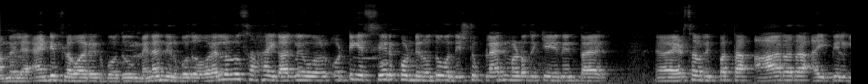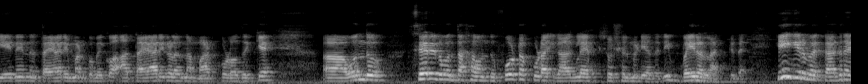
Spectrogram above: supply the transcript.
ಆಮೇಲೆ ಆ್ಯಂಟಿ ಫ್ಲವರ್ ಇರ್ಬೋದು, ಮೆನನ್ ಇರ್ಬೋದು, ಅವರೆಲ್ಲರೂ ಸಹ ಈಗಾಗಲೇ ಒಟ್ಟಿಗೆ ಸೇರಿಕೊಂಡಿರೋದು ಒಂದಿಷ್ಟು ಪ್ಲ್ಯಾನ್ ಮಾಡೋದಕ್ಕೆ ಏನೇನು ತ, ಎರಡು ಸಾವಿರದ ಇಪ್ಪತ್ತ ಆರರ ಐ ಪಿ ಎಲ್ಗೆ ಏನೇನು ತಯಾರಿ ಮಾಡ್ಕೋಬೇಕು, ಆ ತಯಾರಿಗಳನ್ನು ಮಾಡ್ಕೊಳ್ಳೋದಕ್ಕೆ ಒಂದು ಸೇರಿರುವಂತಹ ಒಂದು ಫೋಟೋ ಕೂಡ ಈಗಾಗಲೇ ಸೋಷಿಯಲ್ ಮೀಡಿಯಾದಲ್ಲಿ ವೈರಲ್ ಆಗ್ತಿದೆ. ಹೀಗಿರಬೇಕಾದ್ರೆ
